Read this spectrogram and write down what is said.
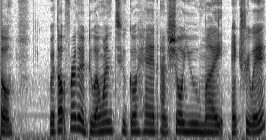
So without further ado, I want to go ahead and show you my entryway.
